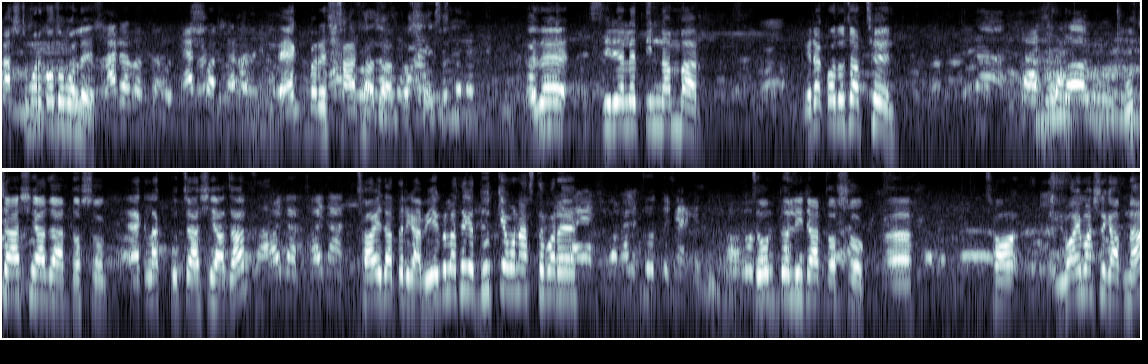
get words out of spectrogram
কাস্টমার কত বলে? একবার ষাট হাজার। দর্শক। এই সিরিয়ালের তিন নাম্বার। এটা কত চাচ্ছেন? পঁচাশি হাজার, দর্শক, এক লাখ পঁচাশি হাজার। ছয় দাঁত ছয় দাঁত দাঁতের গাভি। এগুলা থেকে দুধ কেমন আসতে পারে? চোদ্দ লিটার, দর্শক নয় মাসে গাভ না?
